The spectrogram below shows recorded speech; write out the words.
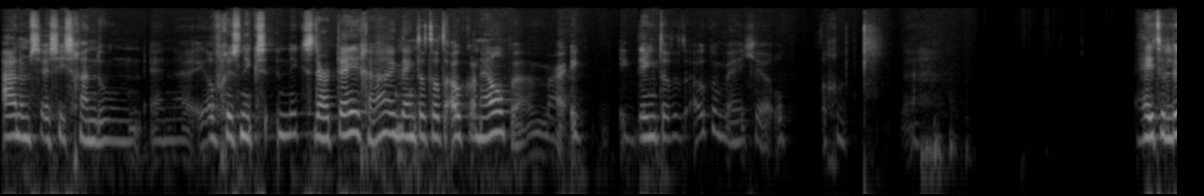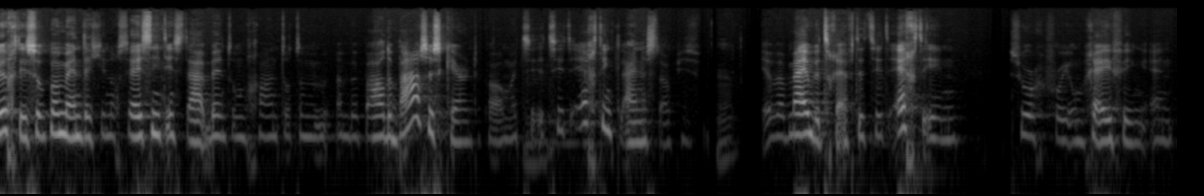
ademsessies gaan doen. En eh, overigens niks, niks daartegen. Ik denk dat dat ook kan helpen. Maar ik, ik denk dat het ook een beetje op hete lucht is op het moment dat je nog steeds niet in staat bent om gewoon tot een, een bepaalde basiskern te komen. Het, het zit echt in kleine stapjes. Ja, Wat mij betreft, het zit echt in zorgen voor je omgeving. En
